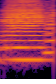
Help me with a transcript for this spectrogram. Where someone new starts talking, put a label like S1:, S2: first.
S1: Música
